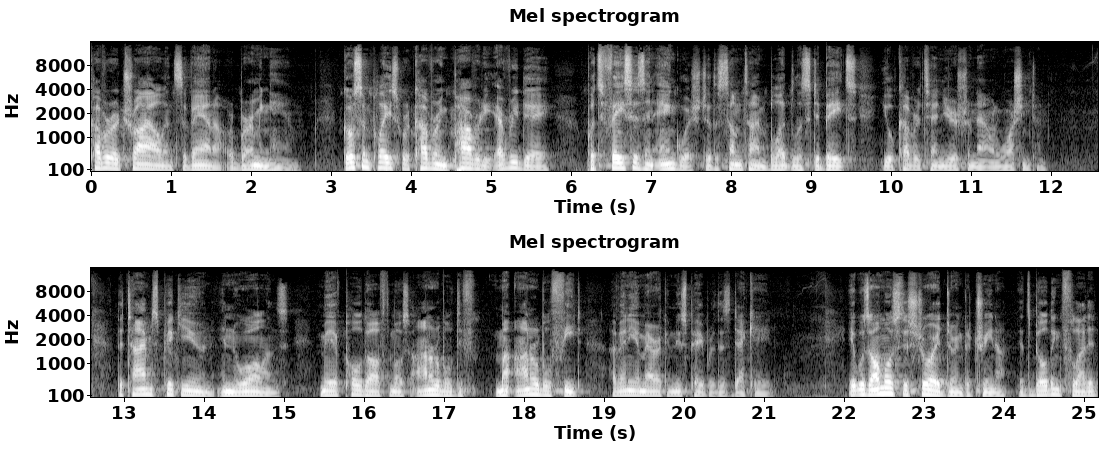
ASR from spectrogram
Cover a trial in Savannah or Birmingham. Go someplace where covering poverty every day puts faces in anguish to the sometime bloodless debates you'll cover 10 years from now in Washington. The Times Picayune in New Orleans may have pulled off the most honorable, honorable feat of any American newspaper this decade. It was almost destroyed during Katrina, its building flooded,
